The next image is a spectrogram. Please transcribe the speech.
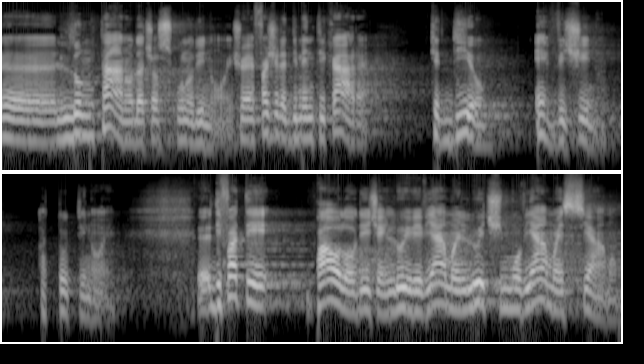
eh, lontano da ciascuno di noi, cioè è facile dimenticare che Dio è vicino a tutti noi. Eh, difatti Paolo dice in lui viviamo, in lui ci muoviamo e siamo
